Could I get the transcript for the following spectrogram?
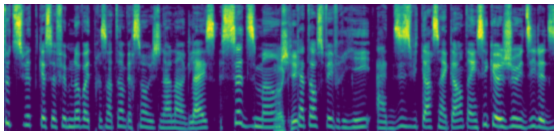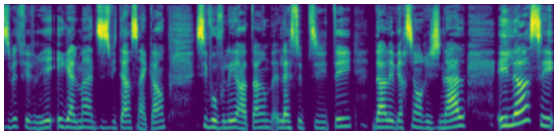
tout de suite que ce film-là va être présenté en version originale anglaise ce dimanche OK. 14 février à 18h50, ainsi que jeudi le 18 février également à 18h50, si vous voulez entendre la subtilité dans les versions originales. Et là, c'est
